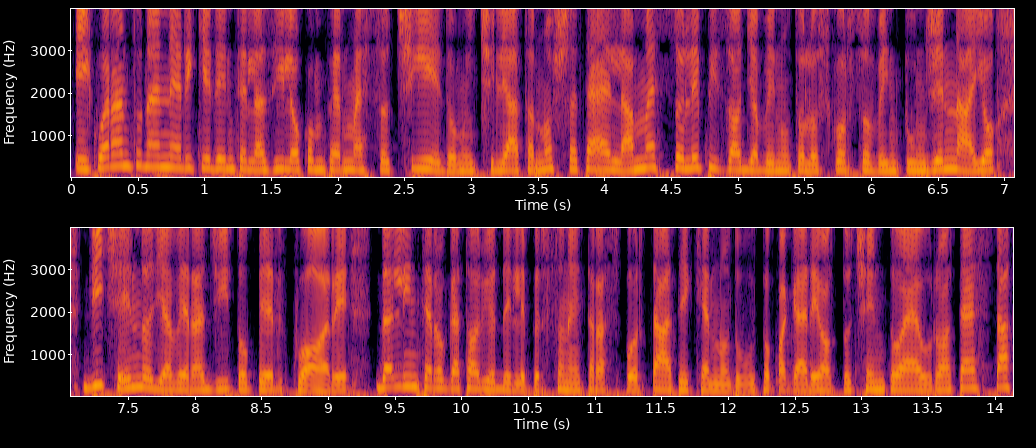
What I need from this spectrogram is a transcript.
Il 41enne richiedente l'asilo con permesso C e domiciliato a Neuchâtel ha ammesso l'episodio avvenuto lo scorso 21 gennaio dicendo di aver agito per cuore. Dall'interrogatorio delle persone trasportate che hanno dovuto pagare 800 euro a testa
